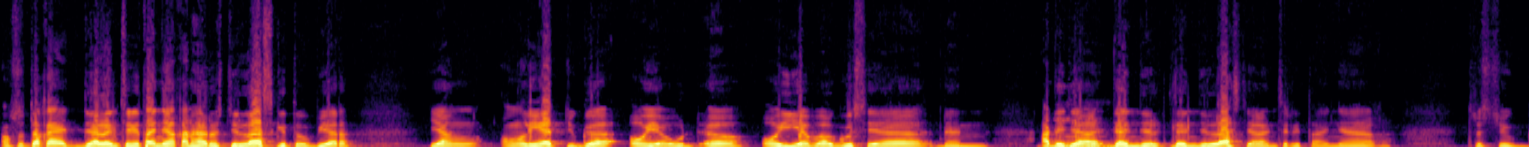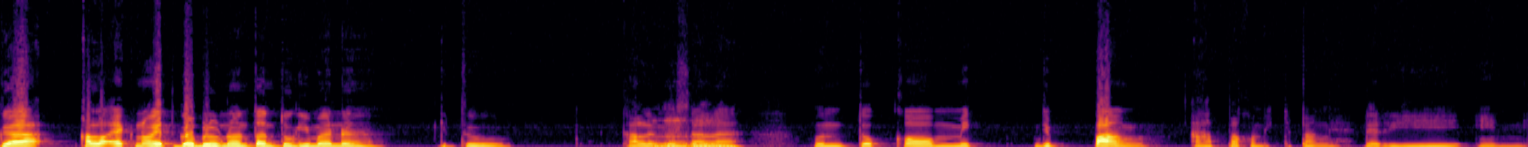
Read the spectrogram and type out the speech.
maksudnya kayak jalan ceritanya kan harus jelas gitu biar yang ngelihat juga oh ya udah oh iya bagus ya. Dan ada ja- dan dan jelas jalan ceritanya. Terus juga kalau Eknoid gue belum nonton tuh gimana gitu. Kalau misalnya untuk komik Jepang apa komik Jepang ya dari ini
